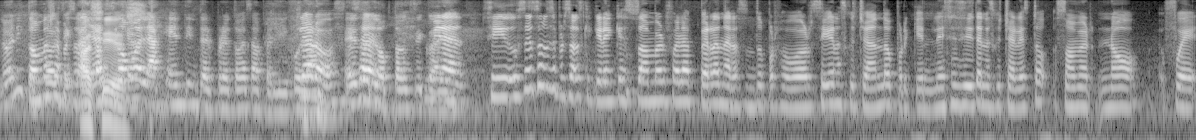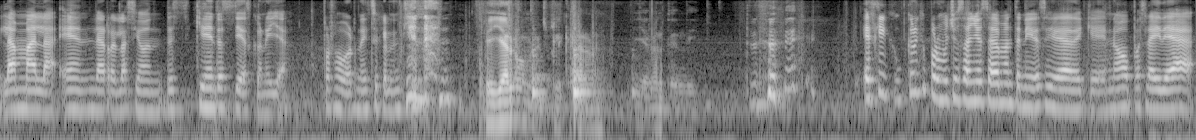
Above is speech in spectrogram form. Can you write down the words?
Lo único Tom es la tóxico persona- allá Así es es. cómo la gente interpretó esa película. Claro, eso sea, es lo tóxico. ahí. Miren, si ustedes son las personas que creen que Summer fue la perra en el asunto, por favor, sigan escuchando porque necesitan escuchar esto. Summer no fue la mala en la relación de 500 días con ella. Por favor, necesito que lo entiendan. Y ya me explicaron. Y ya lo entendí. Es que creo que por muchos años se ha mantenido esa idea de que no, pues la idea,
